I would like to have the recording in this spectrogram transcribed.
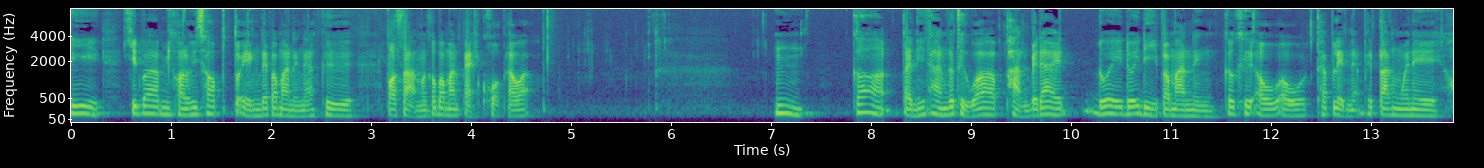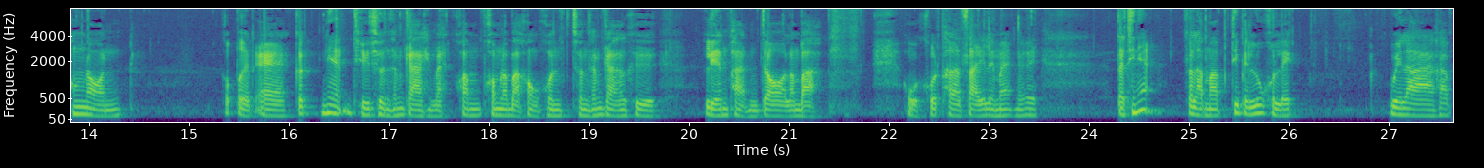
ที่คิดว่ามีความรับผิดชอบตัวเองได้ประมาณหนึ่งนะ คือปสามมันก็ประมาณแปดขวบแล้วอะอืม ก็แต่นิทานก็ถือว่าผ่านไปได้ด้วยด้วยดีประมาณหนึ่งก็คือเอาเอาแท็บเล็ตเนี่ยไปตั้งไว้ในห้องนอน ก็เปิดแอร์ก็เนี่ยชีวิตชนชั้นกลางเห็นไหมความความลำบากของคนชนชั้นกลางก็คือ เรียนผ่านจอลำบากโหโคตรพาราไซเลยแม่เลยแต่ทีเนี้ยสลับมาที่เป็นลูกคนเล็ก เวลาครับ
